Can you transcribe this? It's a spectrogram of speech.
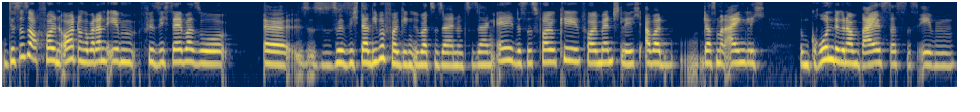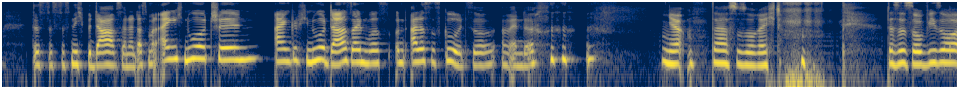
das ist auch voll in Ordnung, aber dann eben für sich selber so äh, so, sich da liebevoll gegenüber zu sein und zu sagen, ey, das ist voll okay, voll menschlich, aber dass man eigentlich im Grunde genommen weiß, dass es eben dass das das nicht bedarf, sondern dass man eigentlich nur chillen, eigentlich nur da sein muss und alles ist gut, so am Ende. ja, da hast du so recht. Das ist so wie so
